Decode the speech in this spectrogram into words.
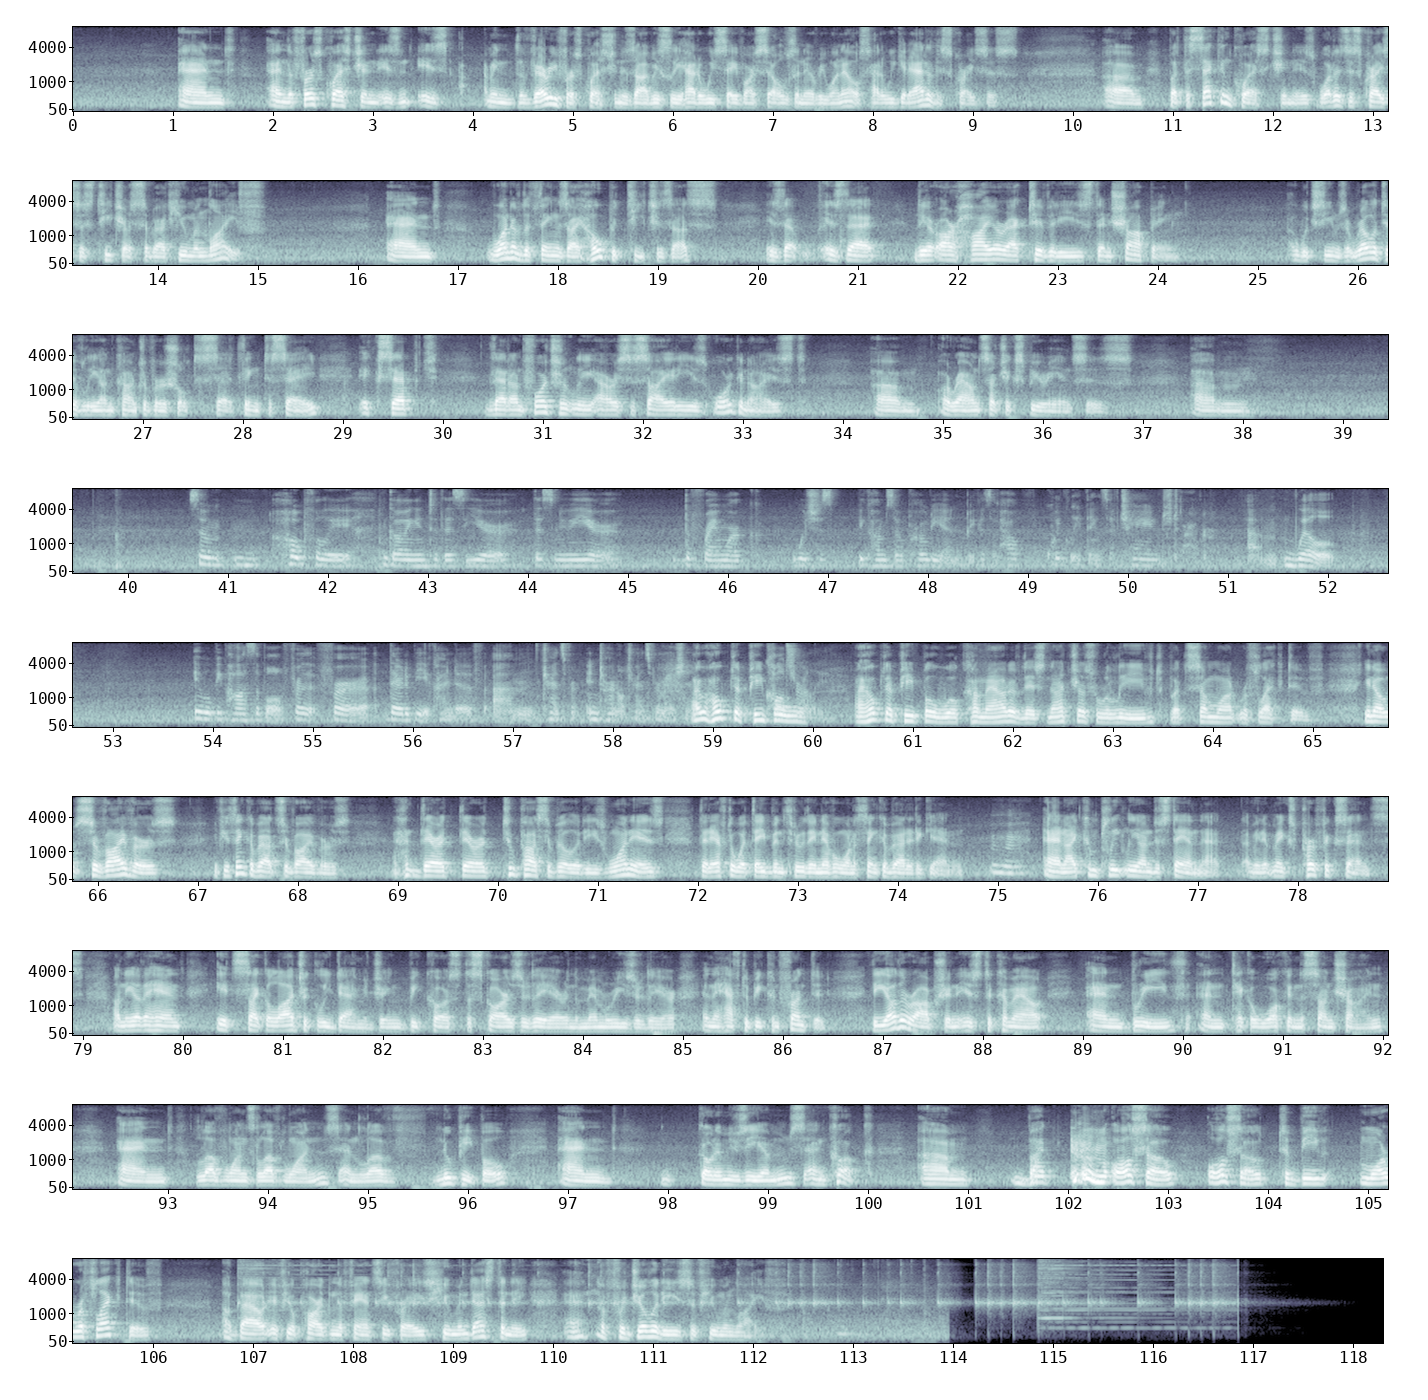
And and the first question is is I mean the very first question is obviously how do we save ourselves and everyone else? How do we get out of this crisis? Um, but the second question is what does this crisis teach us about human life? And one of the things I hope it teaches us is that is that there are higher activities than shopping, which seems a relatively uncontroversial to say, thing to say, except that unfortunately our society is organized um, around such experiences. Um, so, mm, hopefully, going into this year, this new year, the framework, which has become so protean because of how quickly things have changed, um, will it will be possible for for there to be a kind of um, transfer internal transformation. I hope that people culturally. I hope that people will come out of this not just relieved but somewhat reflective. You know, survivors. If you think about survivors, there are, there are two possibilities. One is that after what they've been through, they never want to think about it again. Mm-hmm. And I completely understand that. I mean, it makes perfect sense. On the other hand, it's psychologically damaging because the scars are there and the memories are there and they have to be confronted. The other option is to come out and breathe and take a walk in the sunshine and love one's loved ones and love new people and go to museums and cook. Um, but also, also to be more reflective about, if you'll pardon the fancy phrase, human destiny and the fragilities of human life.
